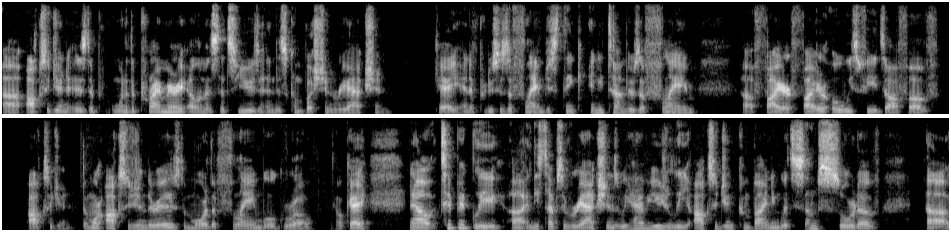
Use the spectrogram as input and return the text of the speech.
uh, oxygen is the, one of the primary elements that's used in this combustion reaction. Okay, and it produces a flame. Just think anytime there's a flame, uh, fire, fire always feeds off of oxygen. The more oxygen there is, the more the flame will grow. Okay, now typically uh, in these types of reactions we have usually oxygen combining with some sort of uh,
